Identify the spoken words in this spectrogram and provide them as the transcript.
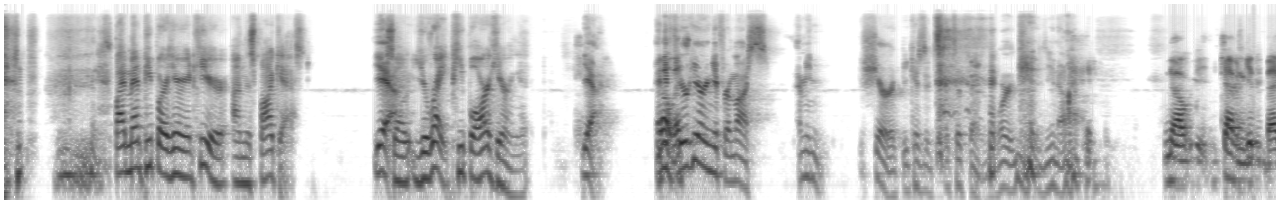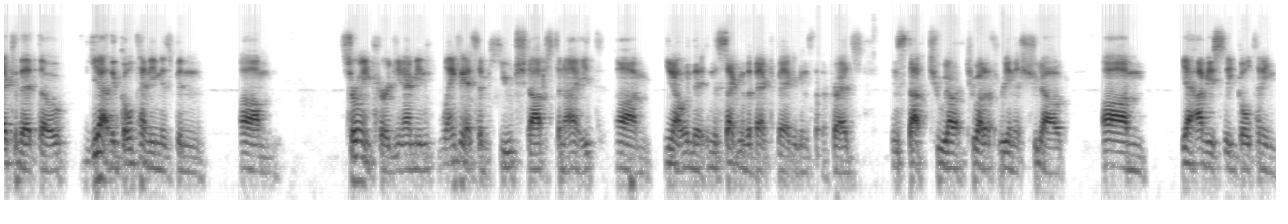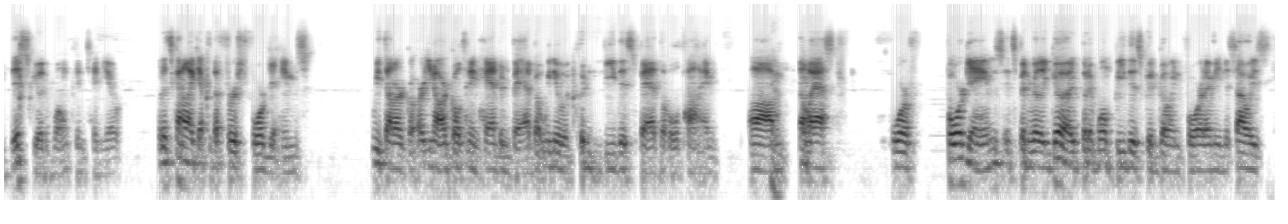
By men, people are hearing it here on this podcast. Yeah. So you're right. People are hearing it. Yeah. And no, if you're hearing it from us, I mean, share it because it's it's a thing. or you know. No, Kevin, getting back to that though, yeah, the goaltending has been um, certainly encouraging. I mean, Lankin had some huge stops tonight. Um, you know, in the in the second of the back to back against the Preds, and stopped two out two out of three in the shootout. Um, yeah, obviously goaltending this good won't continue, but it's kind of like after the first four games, we thought our, our, you know our goaltending had been bad, but we knew it couldn't be this bad the whole time. Um, the last four four games, it's been really good, but it won't be this good going forward. I mean, it's always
